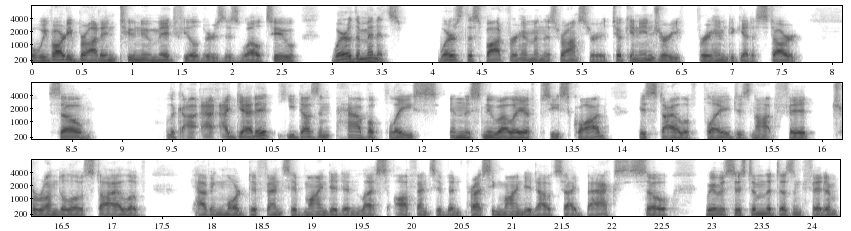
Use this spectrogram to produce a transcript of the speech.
But we've already brought in two new midfielders as well, too. Where are the minutes? Where's the spot for him in this roster? It took an injury for him to get a start. So look, I, I get it. He doesn't have a place in this new LAFC squad. His style of play does not fit Cherundolo's style of having more defensive minded and less offensive and pressing minded outside backs. So we have a system that doesn't fit him.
